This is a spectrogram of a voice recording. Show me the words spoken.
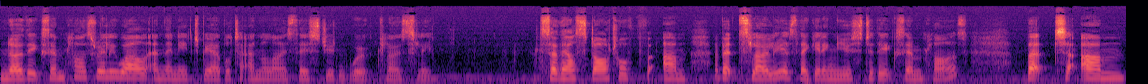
know the exemplars really well, and they need to be able to analyse their student work closely. So they'll start off um, a bit slowly as they're getting used to the exemplars, but um,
